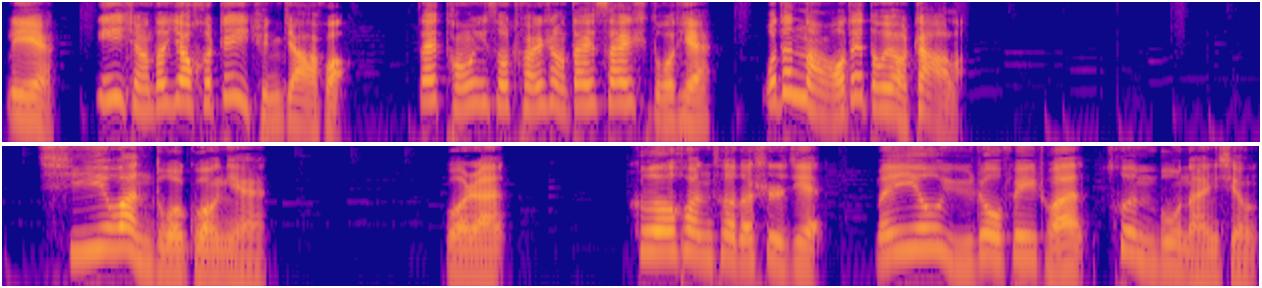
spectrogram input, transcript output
李，一想到要和这群家伙在同一艘船上待三十多天，我的脑袋都要炸了。七万多光年。果然，科幻册的世界没有宇宙飞船寸步难行，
